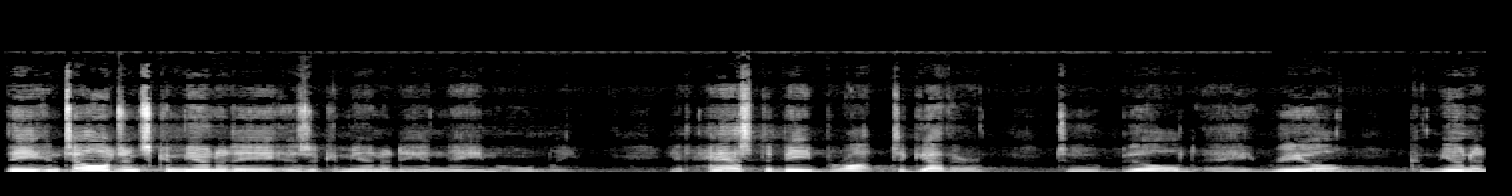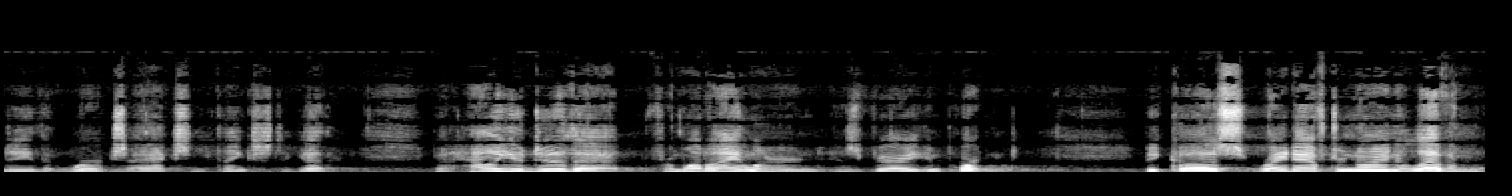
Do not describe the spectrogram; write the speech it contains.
the intelligence community is a community in name only. It has to be brought together to build a real community that works, acts, and thinks together. But how you do that, from what I learned, is very important. Because right after 9 11,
